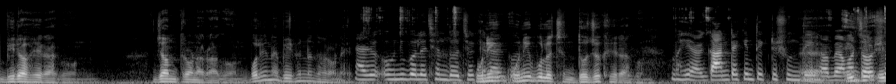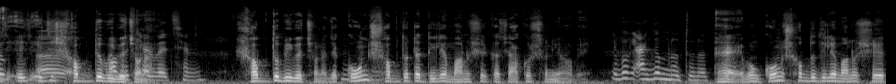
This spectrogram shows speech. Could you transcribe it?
বিরহের আগুন যন্ত্রণার আগুন বলি না বিভিন্ন ধরনের। আর উনি বলেছেন দোজকের উনি আগুন। উনি বলেছেন দোজখের আগুন। ভাইয়া গানটা কিন্তু একটু শুনতেই হ্যাঁ, হবে আমার দর্শক এই যে- শব্দ বিবেচনা। শব্দ বিবেচনা যে কোন শব্দটা দিলে মানুষের কাছে আকর্ষণীয় হবে? এবং একদম নতুন হ্যাঁ এবং কোন শব্দ দিলে মানুষের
